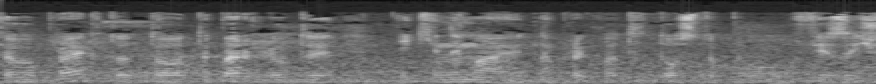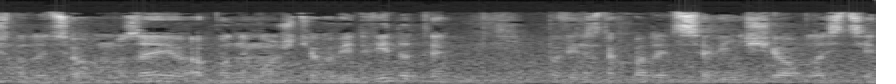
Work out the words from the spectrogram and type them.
цього проекту, то тепер люди, які не мають, наприклад, доступу фізично до цього музею або не можуть його відвідати, бо він знаходиться в іншій області,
